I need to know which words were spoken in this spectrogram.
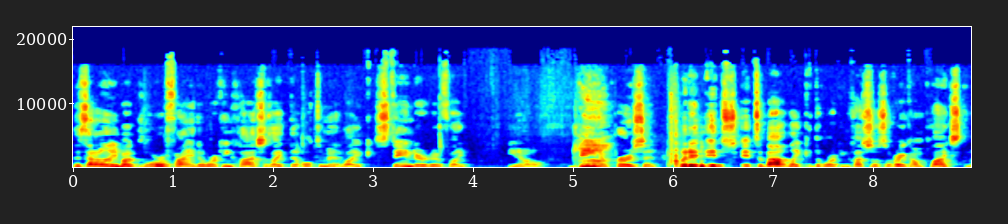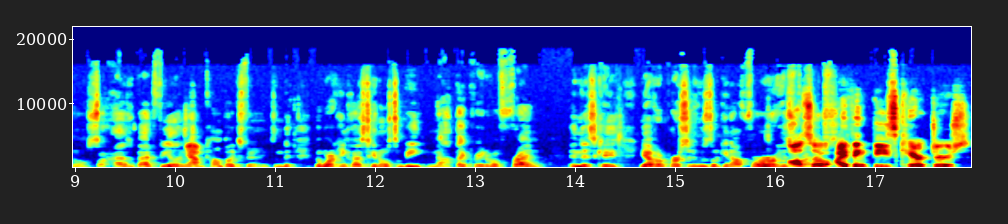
it's not only about glorifying the working class as like the ultimate like standard of like you know being a person, but it, it's it's about like the working class is also very complex and also has bad feelings Yeah. and complex feelings, and the, the working class can also be not that great of a friend. In this case, you have a person who's looking out for his Also, friends. I think these characters,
